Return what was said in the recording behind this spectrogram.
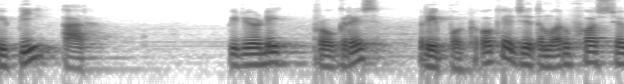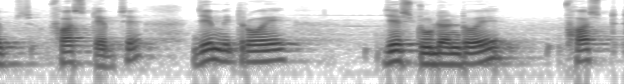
PPR periodic progress report okay જે તમારું ફર્સ્ટ સ્ટેપ ફર્સ્ટ સ્ટેપ છે. જે મિત્રોએ, જે સ્ટુડન્ટોએ ફર્સ્ટ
